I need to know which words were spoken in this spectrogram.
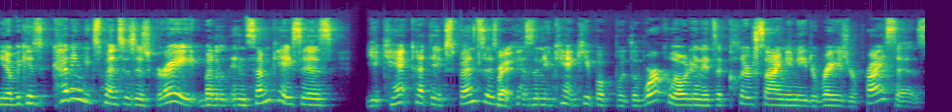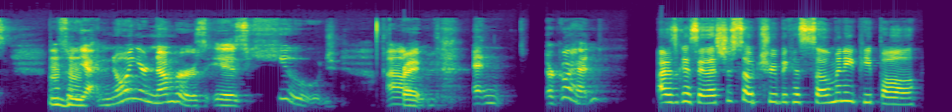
You know, because cutting expenses is great, but in some cases you can't cut the expenses right. because then you can't keep up with the workload and it's a clear sign you need to raise your prices. Mm-hmm. So yeah, knowing your numbers is huge. Um, right. And or go ahead. I was going to say that's just so true because so many people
